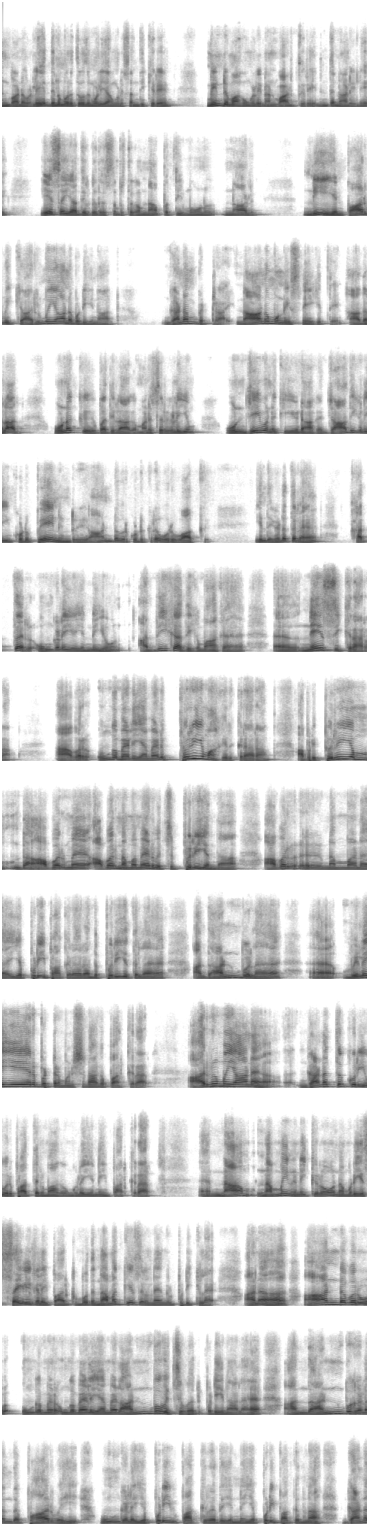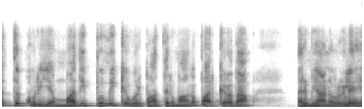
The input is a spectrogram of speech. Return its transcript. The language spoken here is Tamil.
அன்பானவர்களே தினமருத்துவதன் மொழியாக உங்களை சந்திக்கிறேன். மீண்டுமாக உங்களை நான் வாழ்த்துகிறேன். இந்த நாளிலே ஏசையா தீர்க்கதரிசன புஸ்தகம் நாற்பத்தி மூணு நாலு. நீ என் பார்வைக்கு அருமையானபடியினால் கனம் பெற்றாய். நானும் உன்னை சிநேகித்தேன். ஆதலால் உனக்கு பதிலாக மனுஷர்களையும் உன் ஜீவனுக்கு ஈடாக ஜாதிகளையும் கொடுப்பேன் என்று ஆண்டவர் கொடுக்கிற ஒரு வாக்கு. இந்த இடத்துல கத்தர் உங்களையும் என்னையும் அதிக அதிகமாக நேசிக்கிறாராம். அவர் உங்கள் மேலே என் மேலே பிரியமாக இருக்கிறாராம். அப்படி பிரியம் தான் அவர் மே அவர் நம்ம மேலே வச்ச பிரியம்தான் அவர் நம்மளை எப்படி பார்க்குறாரு? அந்த பிரியத்தில் அந்த அன்பில் விலையேறப்பட்ட மனுஷனாக பார்க்கிறார். அருமையான கணத்துக்குரிய ஒரு பாத்திரமாக உங்களை என்னையும் பார்க்கிறார். நாம் நம்மை நினைக்கிறோம் நம்முடைய செயல்களை பார்க்கும்போது நமக்கே சில நேரங்கள் பிடிக்கல. ஆனால் ஆண்டவர் உங்கள் மே உங்கள் மேலே என் மேலே அன்பு வச்சுபடினால அந்த அன்பு கலந்த பார்வை உங்களை எப்படி பார்க்கிறது என்னை எப்படி பார்க்குதுன்னா கனத்துக்குரிய மதிப்புமிக்க ஒரு பாத்திரமாக பார்க்கிறதாம். அருமையானவர்களே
